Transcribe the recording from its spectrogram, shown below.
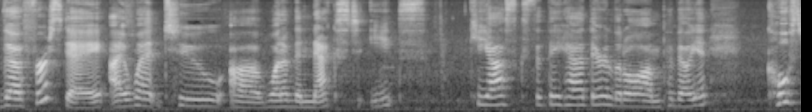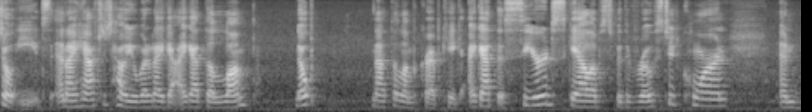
The first day, I went to uh, one of the Next Eats kiosks that they had their little um, pavilion, Coastal Eats. And I have to tell you, what did I get? I got the lump, nope, not the lump crab cake. I got the seared scallops with roasted corn and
